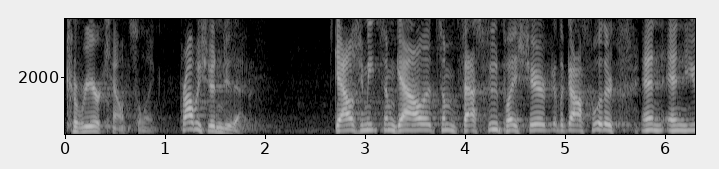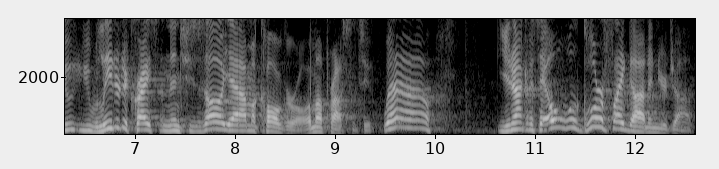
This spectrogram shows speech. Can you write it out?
career counseling. Probably shouldn't do that. Gals, you meet some gal at some fast food place, share the gospel with her, and, and you, you lead her to Christ, and then she says, Oh, yeah, I'm a call girl, I'm a prostitute. Well, you're not going to say, Oh, well, glorify God in your job.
